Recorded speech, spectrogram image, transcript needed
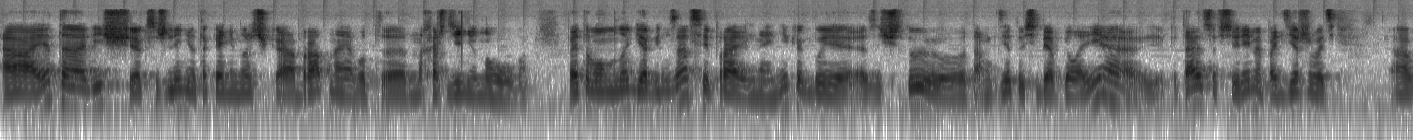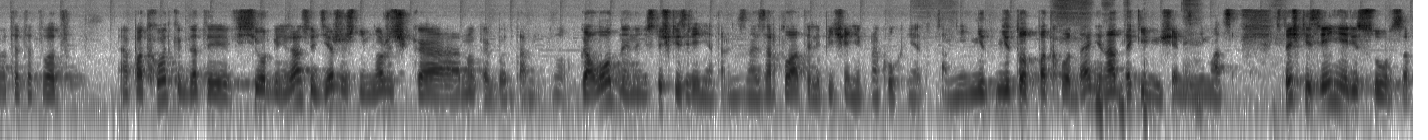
А эта вещь, к сожалению, такая немножечко обратная вот э, нахождению нового. Поэтому многие организации правильные, они как бы зачастую там где-то у себя в голове пытаются все время поддерживать а, вот этот вот подход, когда ты всю организацию держишь немножечко, ну, как бы там, ну, голодной, но не с точки зрения, там, не знаю, зарплаты или печенек на кухне. Это там не, не, не тот подход, да, не надо такими вещами заниматься. С точки зрения ресурсов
